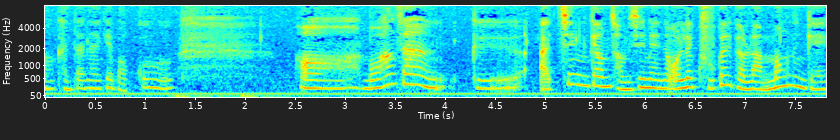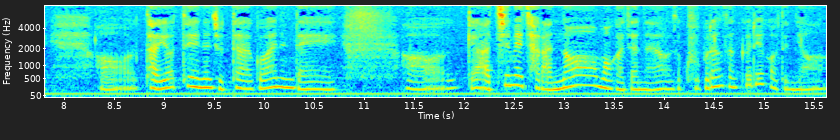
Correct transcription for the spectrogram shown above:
어, 간단하게 먹고, 어, 뭐 항상 그 아침 겸 점심에는 원래 국을 별로 안 먹는 게, 어, 다이어트에는 좋다고 하는데, 어, 아침에 잘 안 넘어가잖아요. 그래서 국을 항상 끓이거든요.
